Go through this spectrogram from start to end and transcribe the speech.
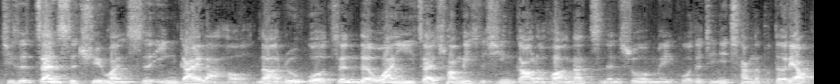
其实暂时趋缓是应该啦，吼。那如果真的万一再创历史新高的话，那只能说美国的经济强得不得了。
